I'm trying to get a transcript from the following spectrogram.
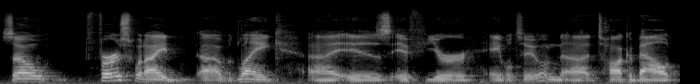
So, first, what I would like is if you're able to talk about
